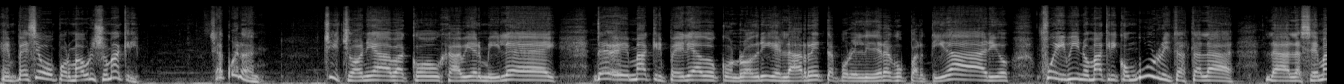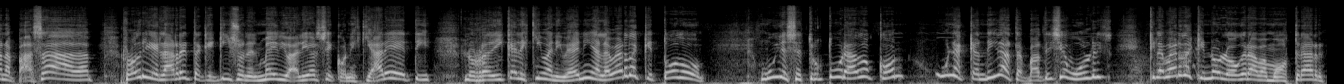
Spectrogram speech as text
Empecemos por Mauricio Macri. ¿Se acuerdan? Chichoneaba con Javier Milei, Macri peleado con Rodríguez Larreta por el liderazgo partidario, fue y vino Macri con Bullrich hasta la, la, semana pasada, Rodríguez Larreta que quiso en el medio aliarse con Schiaretti, los radicales que iban y venían, la verdad que todo muy desestructurado con una candidata, Patricia Bullrich, que la verdad que no lograba mostrar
